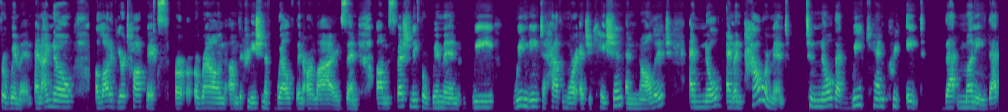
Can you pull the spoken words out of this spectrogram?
for women. And I know a lot of your topics are around um, the creation of wealth in our lives, and um, especially for women, we we need to have more education and knowledge and know and empowerment to know that we can create that money, that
